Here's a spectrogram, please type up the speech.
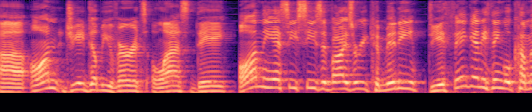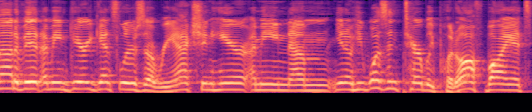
uh, on J.W. Verret's last day on the SEC's advisory committee. Do you think anything will come out of it? I mean, Gary Gensler's uh, reaction here, I mean, um, you know, he wasn't terribly put off by it.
